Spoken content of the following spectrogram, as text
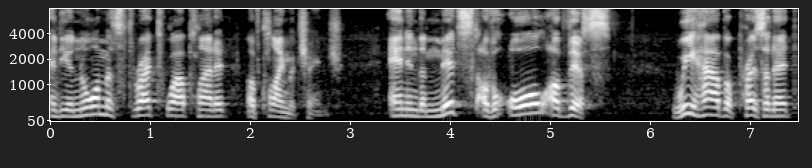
and the enormous threat to our planet of climate change. And in the midst of all of this, we have a president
